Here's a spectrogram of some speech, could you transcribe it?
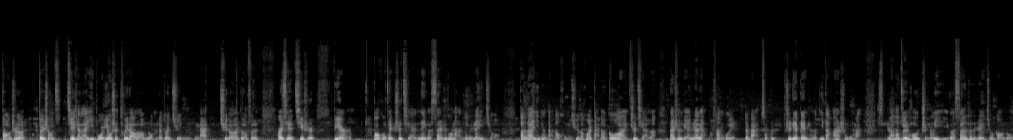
导致了对手接下来一波又是推到了我们的端区，拿取得了得分，而且其实比尔。包括在之前那个三十多码的那个任意球，本来已经打到红区了，或者打到 goal line 之前了，但是连着两个犯规，对吧？从直接变成了一档二十五码，然后最后只能以一个三分的任意球告终。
